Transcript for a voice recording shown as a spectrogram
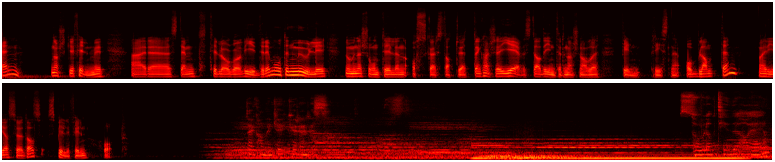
fem norske filmer er eh, stemt til å gå videre mot en mulig nominasjon til en Oscar-statuett. Den kanskje gjeveste av de internasjonale filmprisene. Og blant dem Maria Sødals spillefilm 'Håp'. Det kan ikke kureres. Så hvor lang tid har jeg igjen?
